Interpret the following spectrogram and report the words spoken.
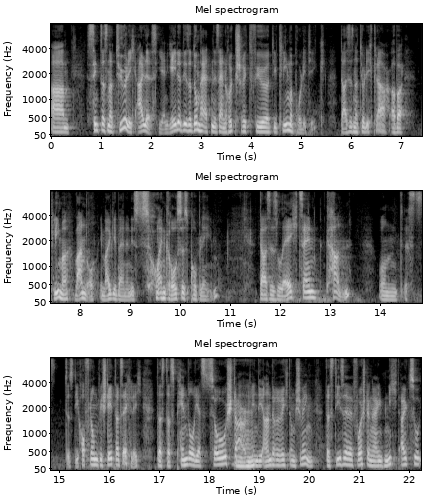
ähm, sind das natürlich alles. Jede dieser Dummheiten ist ein Rückschritt für die Klimapolitik. Das ist natürlich klar. Aber Klimawandel im Allgemeinen ist so ein großes Problem, dass es leicht sein kann und es, dass die Hoffnung besteht tatsächlich, dass das Pendel jetzt so stark mhm. in die andere Richtung schwingt, dass diese Vorstellung eigentlich nicht allzu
